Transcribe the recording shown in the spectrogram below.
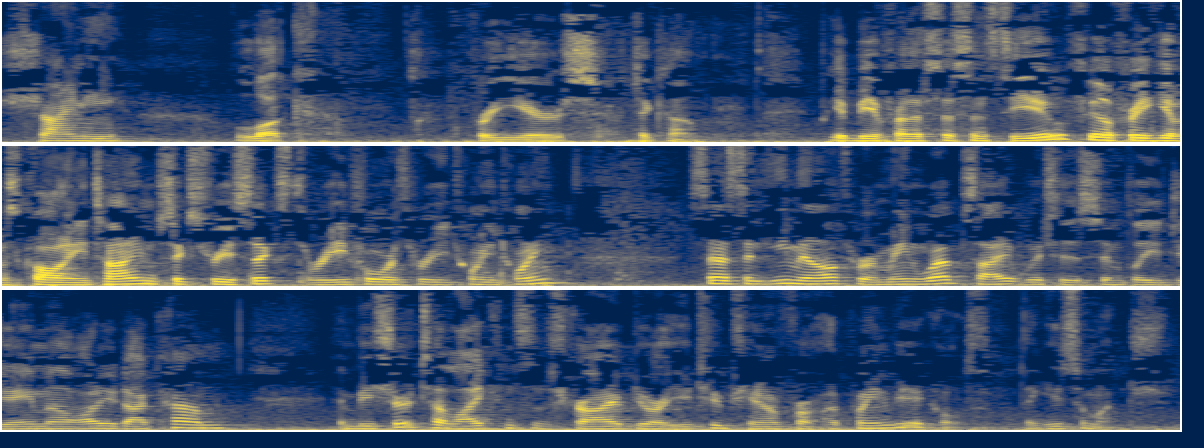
shiny look for years to come. If we could be of further assistance to you, feel free to give us a call anytime, 636-343-2020. Send us an email through our main website, which is simply jmlaudio.com. And be sure to like and subscribe to our YouTube channel for upcoming vehicles. Thank you so much.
